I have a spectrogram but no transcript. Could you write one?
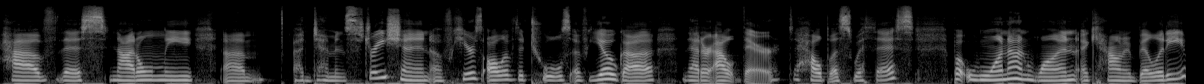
have this not only um, a demonstration of here's all of the tools of yoga that are out there to help us with this, but one on one accountability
